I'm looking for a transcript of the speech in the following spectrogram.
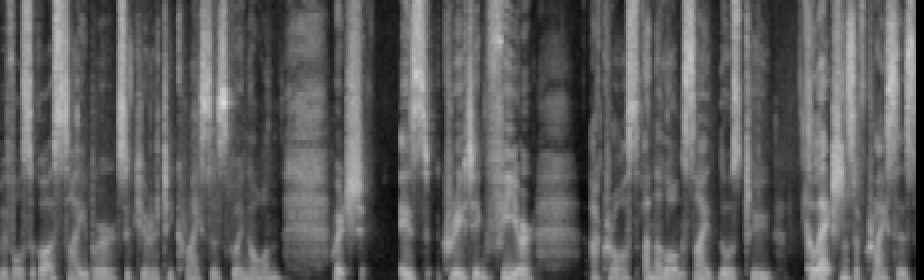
We've also got a cyber security crisis going on, which is creating fear across. And alongside those two collections of crises,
